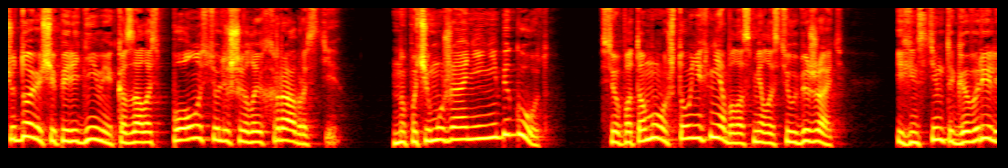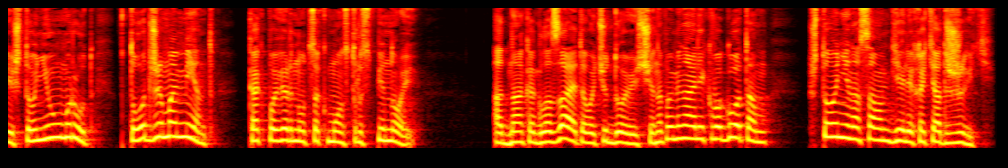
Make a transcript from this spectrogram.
Чудовище перед ними, казалось, полностью лишило их храбрости. Но почему же они не бегут? Все потому, что у них не было смелости убежать. Их инстинкты говорили, что они умрут в тот же момент – как повернуться к монстру спиной. Однако глаза этого чудовища напоминали кваготам, что они на самом деле хотят жить.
